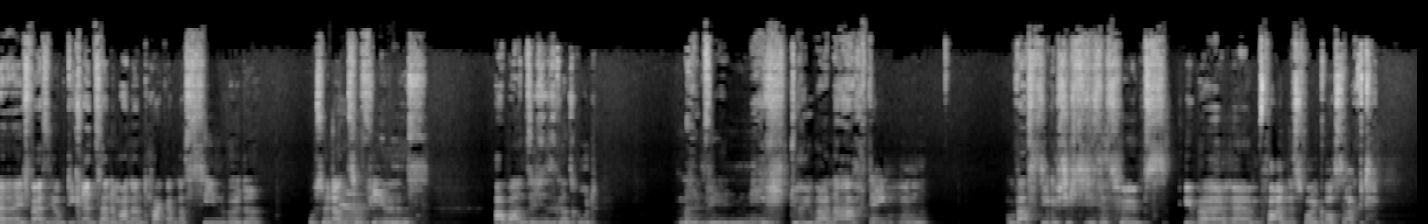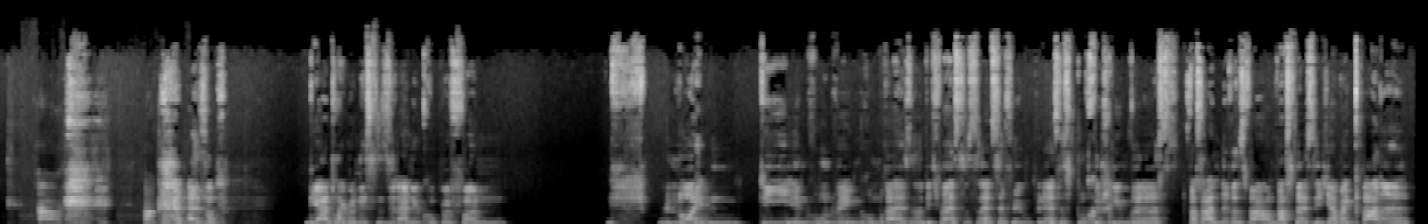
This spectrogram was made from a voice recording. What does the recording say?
Äh, ich weiß nicht, ob die Grenze an einem anderen Tag anders ziehen würde, wo es mir dann ja. zu viel ist. Aber an sich ist es ganz gut. Man will nicht drüber nachdenken, was die Geschichte dieses Films über ähm, fahrendes Volk aussagt. Oh. Okay. Also, die Antagonisten sind eine Gruppe von Leuten, die in Wohnwegen rumreisen. Und ich weiß, dass als der Film, als das Buch geschrieben wurde, das was anderes war und was weiß ich, aber gerade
